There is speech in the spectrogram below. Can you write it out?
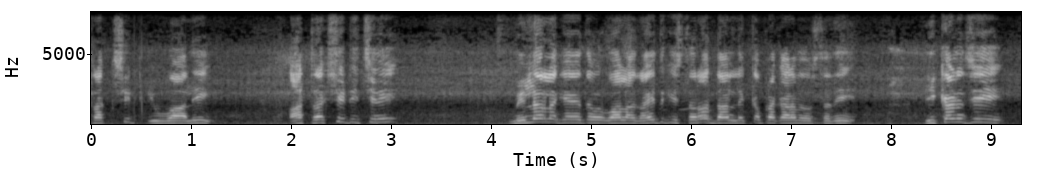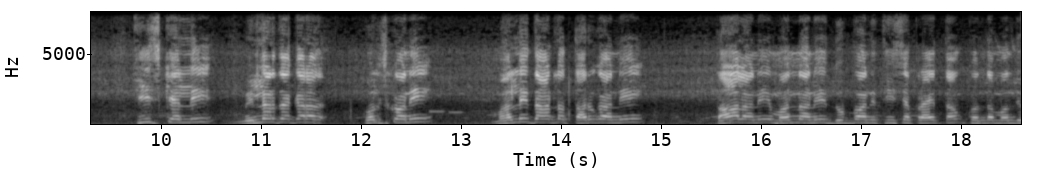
ట్రక్ షీట్ ఇవ్వాలి. ఆ ట్రక్ షీట్ ఇచ్చి మిల్లర్లకు ఏదైతే వాళ్ళ రైతుకి ఇస్తారో దాని లెక్క ప్రకారమే వస్తుంది. ఇక్కడ నుంచి తీసుకెళ్ళి మిల్లర్ దగ్గర కొలుచుకొని మళ్ళీ దాంట్లో తరుగని తాళని మన్నని దుబ్బని తీసే ప్రయత్నం కొంతమంది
